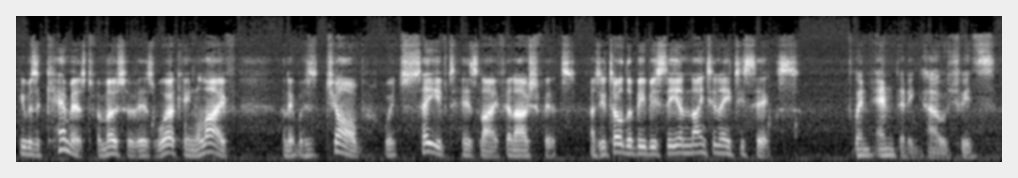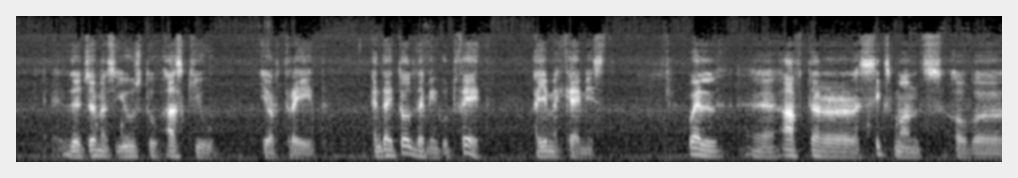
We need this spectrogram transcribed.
He was a chemist for most of his working life, and it was his job which saved his life in Auschwitz, as he told the BBC in 1986. When entering Auschwitz, the Germans used to ask you your trade, and I told them in good faith, I am a chemist. Well, uh, after six months of uh,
